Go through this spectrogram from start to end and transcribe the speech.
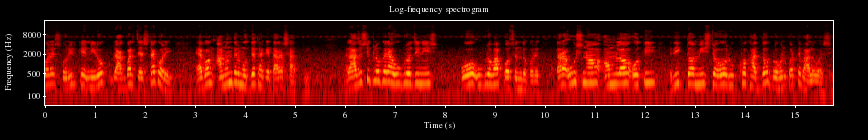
করে, শরীরকে নিরোগ রাখবার চেষ্টা করে এবং আনন্দের মধ্যে থাকে, তারা সাত্ত্বিক রাজসিক লোকেরা উগ্র জিনিস ও উগ্রভাব পছন্দ করে। তারা উষ্ণ, অম্ল, অতি রিক্ত, মিষ্ট ও রুক্ষ খাদ্য গ্রহণ করতে ভালোবাসে।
